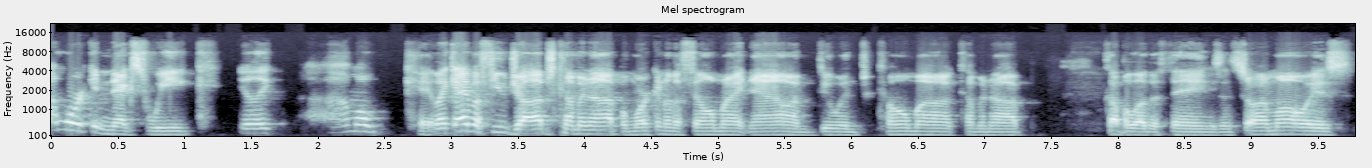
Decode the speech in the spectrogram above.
I'm working next week," you're like, "I'm okay." Like I have a few jobs coming up. I'm working on the film right now. I'm doing Tacoma coming up, a couple other things, and so I'm always,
